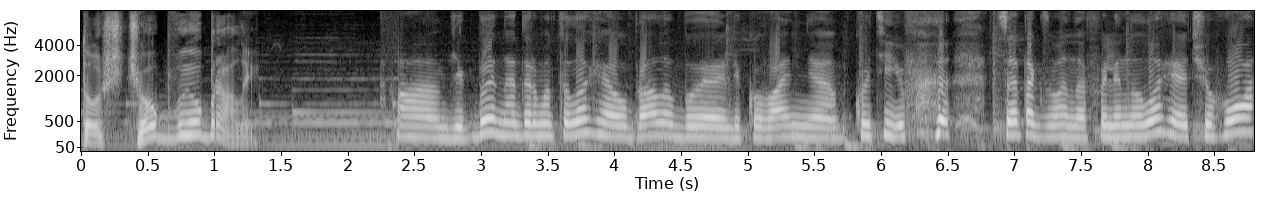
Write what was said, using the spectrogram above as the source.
то що б ви обрали? Якби не дерматологія, обрала би лікування котів. Це так звана фелінологія, чого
